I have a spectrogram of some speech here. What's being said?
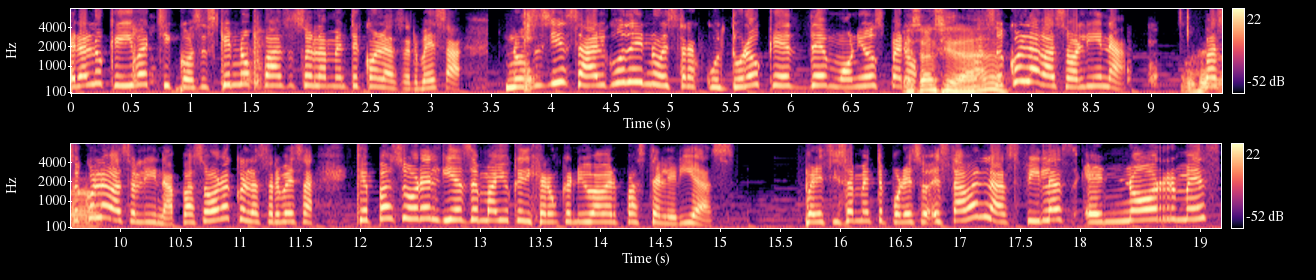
Era lo que iba, chicos. Es que no pasa solamente con la cerveza. No sé si es algo de nuestra cultura o qué demonios, pero ansiedad. pasó con la gasolina. Pasó con la gasolina, pasó ahora con la cerveza. ¿Qué pasó ahora el 10 de mayo que dijeron que no iba a haber pastelerías? Precisamente por eso. Estaban las filas enormes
